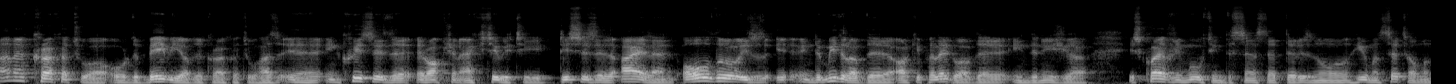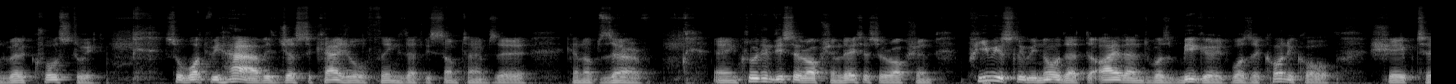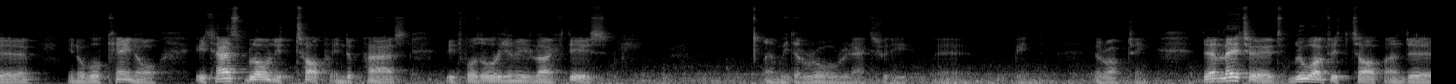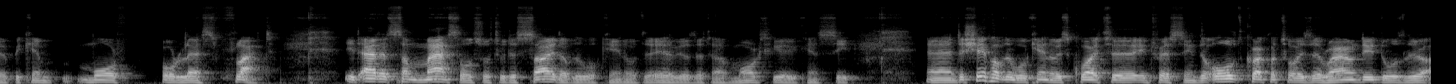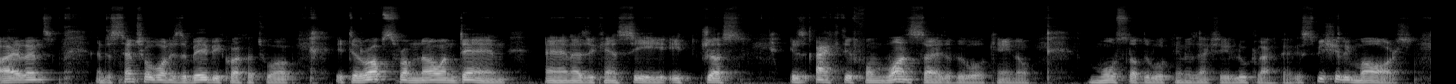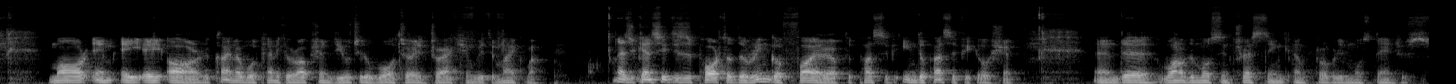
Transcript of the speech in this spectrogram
Anak Krakatoa, or the baby of the Krakatoa, has uh, increased the eruption activity. This is an island, although is in the middle of the archipelago of the Indonesia, is quite remote in the sense that there is no human settlement very close to it. So what we have is just casual things that we sometimes uh, can observe, uh, including this eruption, latest eruption. Previously, we know that the island was bigger; it was a conical shaped uh, you know, volcano. It has blown its top in the past. It was originally like this, and with a roar it actually uh, been erupting. Then later it blew out its top and uh, became more or less flat. It added some mass also to the side of the volcano, the areas that are marked here you can see. And the shape of the volcano is quite uh, interesting. The old Krakatoa is around it, those little islands, and the central one is the baby Krakatoa. It erupts from now and then, and as you can see, it just is active from one side of the volcano. Most of the volcanoes actually look like that, especially maars. Maar, M-A-A-R, the kind of volcanic eruption due to the water interaction with the magma. As you can see, this is part of the ring of fire of the Pacific, Indo-Pacific Ocean and uh, one of the most interesting and probably most dangerous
